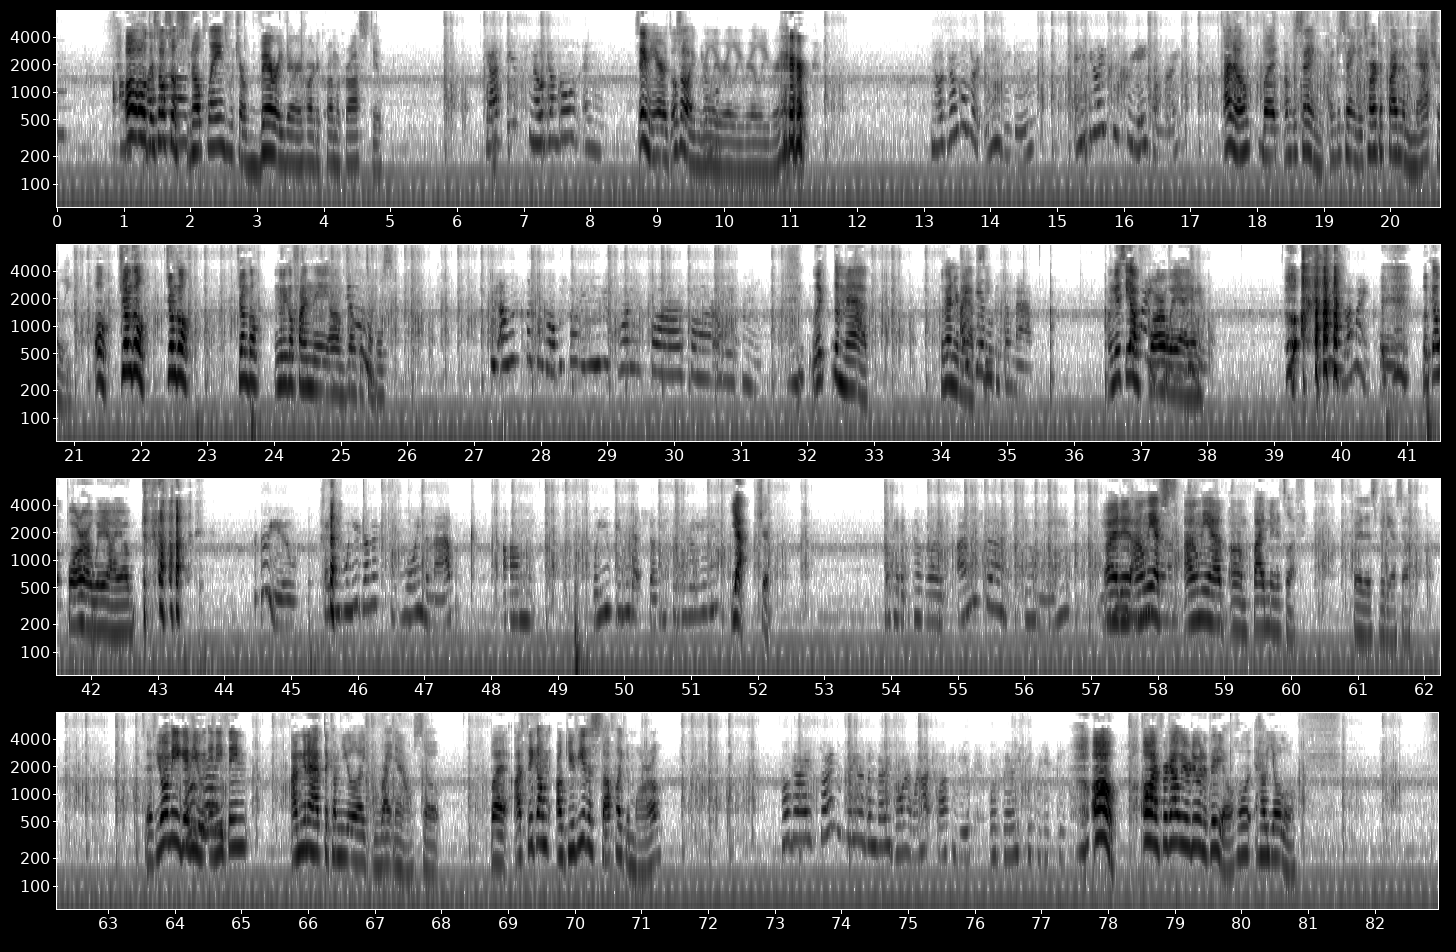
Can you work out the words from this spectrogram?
um, Oh, oh, there's also snow plains, which are very, very hard to come across too. Yeah, I've seen snow jungles and Same here. It's also like really, really, really rare. Snow jungles are easy, dude. And you know you can create them, right? I know, but I'm just saying. I'm just saying it's hard to find them naturally. Oh, jungle, jungle, jungle. I'm gonna go find the um jungle temples. Dude, I was collecting cobblestone and you just running far, far away from me. Look at the map. Look on your map. I did See. look at the map. I'm gonna see how far away I am. Mining coal. Look how far away I am. Screw you. Hey, when you're done exploring the map, um, will you give me that stuff you said you were gonna give me? yeah, sure. Okay, because like I'm just gonna do me. You Alright, dude. I only have s- I only have um five minutes left for this video, so. So if you want me to give you anything, I'm gonna have to come to you like right now. So, but I think I'm I'll give you the stuff like tomorrow. Well, guys, sorry this video has been very boring. We're not talking to you. We're very secretive people. Oh, oh, I forgot we were doing a video. How YOLO.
